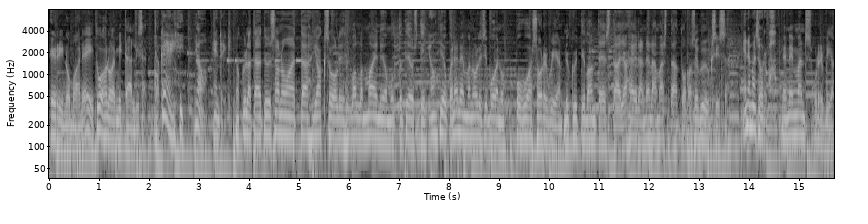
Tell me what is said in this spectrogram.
erinomainen. Ei tuohon ole mitään lisättävää. Okei, okay. joo, Henrik. No kyllä täytyy sanoa, että jakso oli vallan mainio, mutta tietysti joo. hiukan enemmän olisi voinut puhua sorvien nykytilanteesta ja heidän elämästään tuolla syvyyksissä. Enemmän sorvaa. Enemmän sorvia,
